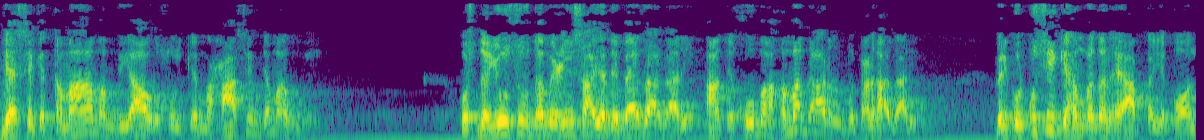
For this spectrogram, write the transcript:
جیسے کہ تمام انبیاء اور رسول کے محاسن جمع ہوئے۔ حسن یوسف، دم عیسیٰ، ید بیزا داری آتے خوبہ ہمہ دار تو تنہا داری۔ بالکل اسی کے ہم وزن ہے آپ کا یہ قول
